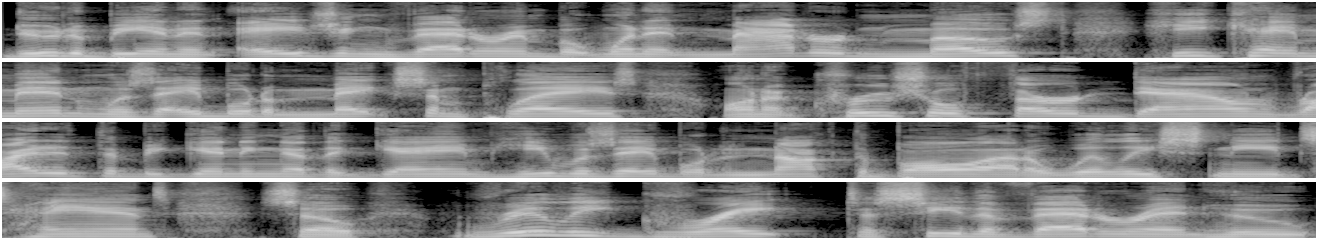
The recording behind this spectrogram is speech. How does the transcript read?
due to being an aging veteran, but when it mattered most, he came in, was able to make some plays on a crucial third down right at the beginning of the game. He was able to knock the ball out of Willie Snead's hands. So, really great to see the veteran who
